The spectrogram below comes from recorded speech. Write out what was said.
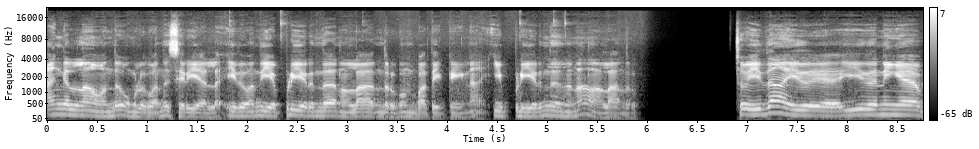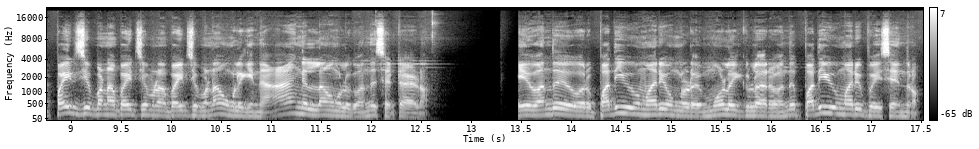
ஆங்கிள்லாம் வந்து உங்களுக்கு வந்து சரியா இல்லை. இது வந்து எப்படி இருந்தால் நல்லா இருந்திருக்கும்னு பார்த்துக்கிட்டிங்கன்னா இப்படி இருந்ததுன்னா நல்லா இருந்திருக்கும். ஸோ இதுதான் இது இதை நீங்கள் பயிற்சி பண்ண பயிற்சி பண்ண பயிற்சி பண்ணால் உங்களுக்கு இந்த ஆங்கிள்லாம் உங்களுக்கு வந்து செட் ஆகிடும் இது வந்து ஒரு பதிவு மாதிரி உங்களோட மூளைக்குள்ளார வந்து பதிவு மாதிரி போய் சேர்ந்துடும்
